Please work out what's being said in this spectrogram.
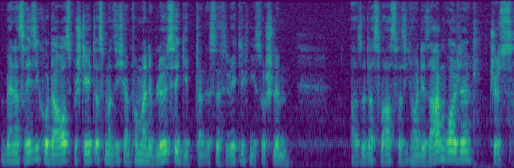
Wenn das Risiko daraus besteht, dass man sich einfach mal eine Blöße gibt, dann ist das wirklich nicht so schlimm. Also das war's, was ich heute sagen wollte. Tschüss.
